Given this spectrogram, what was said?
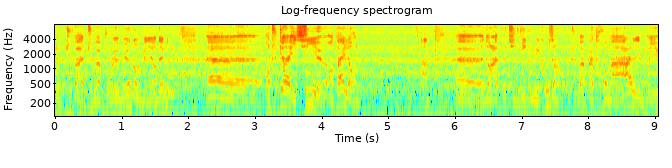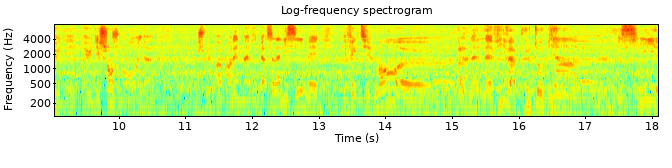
Donc tout va, tout va pour le mieux dans le meilleur des mondes. en tout cas, ici en Thaïlande. Hein, dans la petite ville de Louis Cousin. Tout va pas trop mal, et bon, il y a eu des, eu des changements. je vais pas parler de ma vie personnelle ici, mais effectivement, voilà, la, vie va plutôt bien ici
